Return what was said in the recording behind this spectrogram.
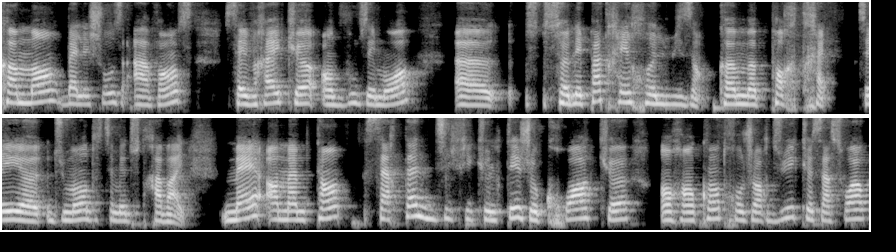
comment ben, les choses avancent, c'est vrai que entre vous et moi, euh, ce n'est pas très reluisant comme portrait euh, du monde mais du travail. Mais en même temps, certaines difficultés, je crois que on rencontre aujourd'hui, que ça soit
